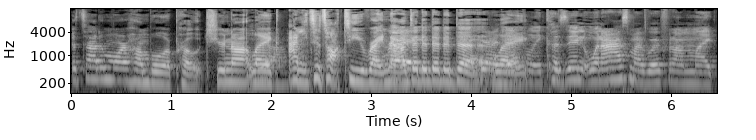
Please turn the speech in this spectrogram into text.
it's at a more humble approach. You're not like, yeah. I need to talk to you right, right. now. Da, da, da, da, da. Yeah, like, definitely. Because then when I ask my boyfriend, I'm like,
